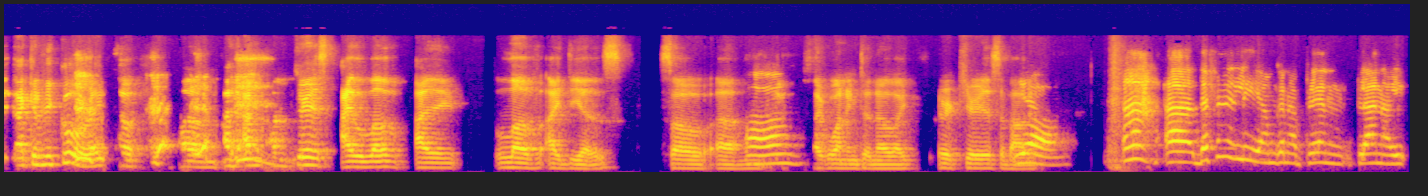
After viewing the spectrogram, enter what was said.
that could be cool, right? So um, I, am I'm, I'm curious. I love I love ideas. So um, um like wanting to know like or curious about yeah. it. Ah, uh, definitely, I'm gonna plan plan a,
